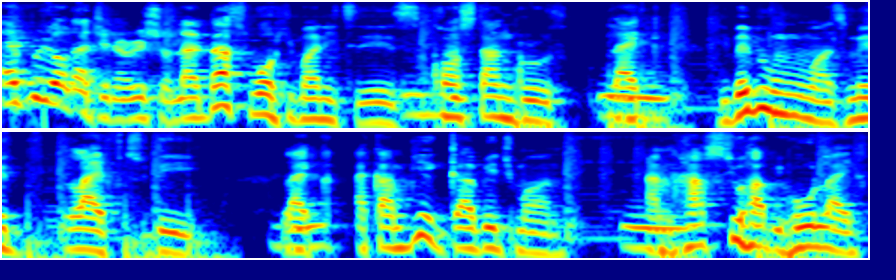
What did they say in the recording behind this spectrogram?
every other generation, like that's what humanity is. Mm-hmm. Constant growth. Like the baby boom has made life today. Like I can be a garbage man and mm. have still have a whole life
